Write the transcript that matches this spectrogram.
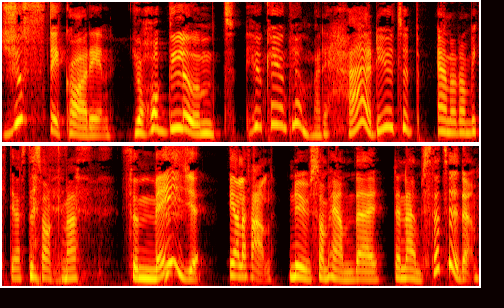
Just det Karin! Jag har glömt. Hur kan jag glömma det här? Det är ju typ en av de viktigaste sakerna för mig i alla fall, nu som händer den närmsta tiden.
